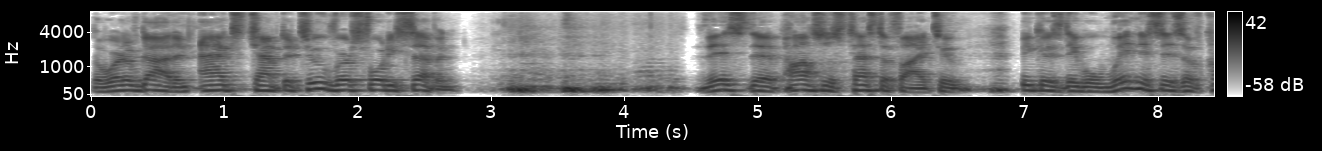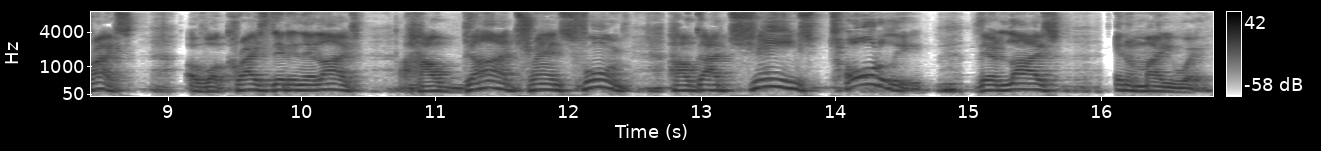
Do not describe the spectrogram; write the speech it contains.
the Word of God, in Acts chapter 2, verse 47. This the apostles testified to because they were witnesses of Christ, of what Christ did in their lives, how God transformed, how God changed totally their lives in a mighty way.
